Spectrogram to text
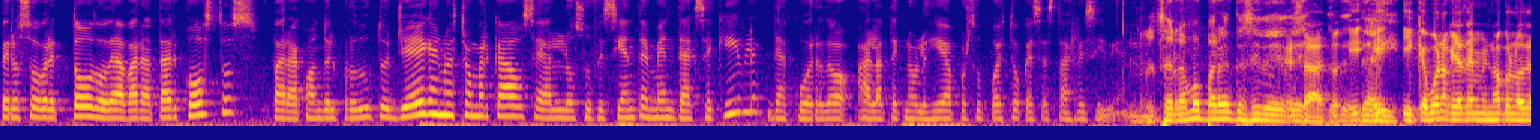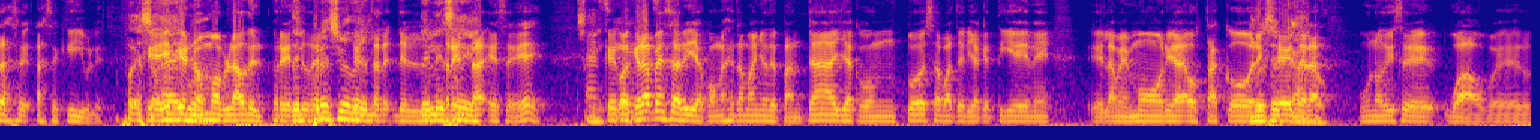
pero sobre todo de abaratar costos para cuando el producto llegue a nuestro mercado sea lo suficientemente asequible de acuerdo a la tecnología, por supuesto, que se está recibiendo. Cerramos paréntesis de, de- Exacto. de- y, de y- ahí. y qué bueno que ya terminó con lo de ase- asequible. Pues, que es que no hemos hablado del precio Del precio del, del- del del SE. 30 SE. Sí. Que cualquiera es. pensaría con ese tamaño de pantalla, con toda esa batería que tiene, eh, la memoria, octacore, ser etcétera. Uno dice, wow, eh,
